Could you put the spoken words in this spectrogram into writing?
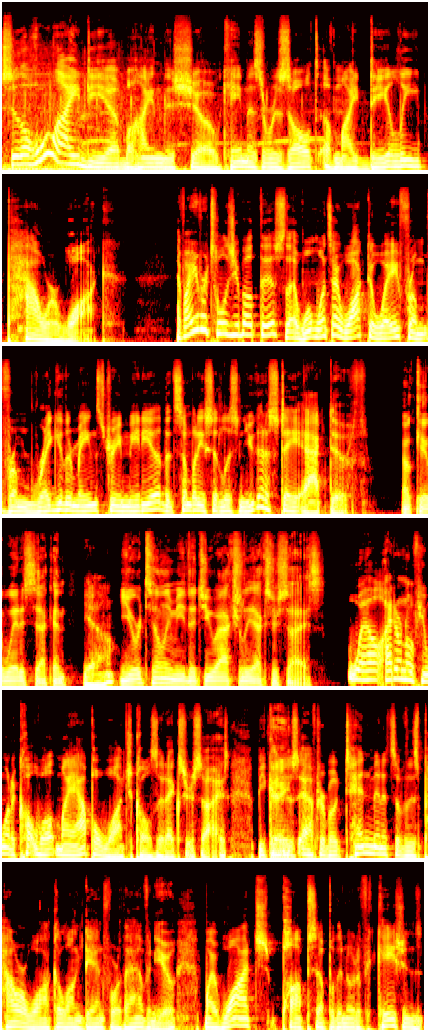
So, the whole idea behind this show came as a result of my daily power walk. Have I ever told you about this? That once I walked away from, from regular mainstream media, that somebody said, listen, you got to stay active. Okay, wait a second. Yeah. You're telling me that you actually exercise. Well, I don't know if you want to call. Well, my Apple Watch calls it exercise because Okay. after about ten minutes of this power walk along Danforth Avenue, my watch pops up with a notification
